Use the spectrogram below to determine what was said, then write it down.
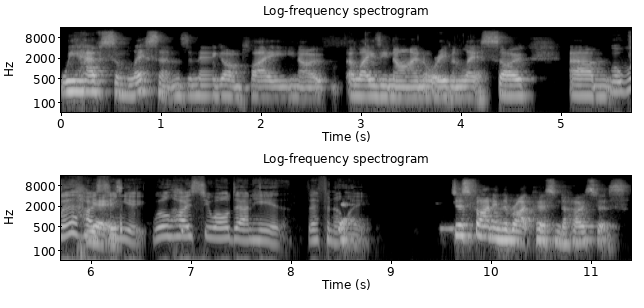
we have some lessons and then we go and play, you know, a lazy nine or even less. So, um, well, we're hosting yeah, you. We'll host you all down here, definitely. Yeah. Just finding the right person to host us.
